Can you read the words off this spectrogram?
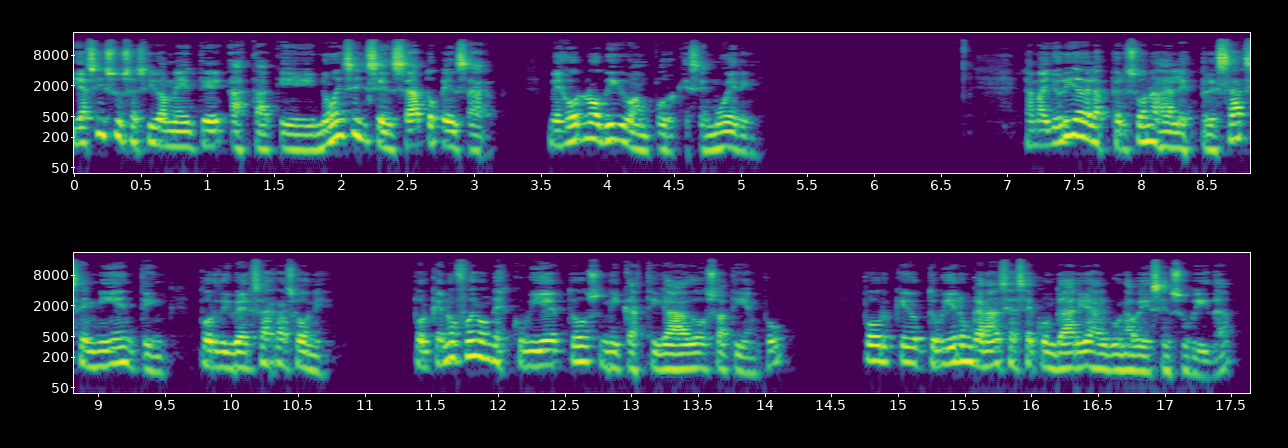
y así sucesivamente hasta que no es insensato pensar, mejor no vivan porque se mueren. La mayoría de las personas al expresarse mienten por diversas razones, porque no fueron descubiertos ni castigados a tiempo, porque obtuvieron ganancias secundarias alguna vez en su vida,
